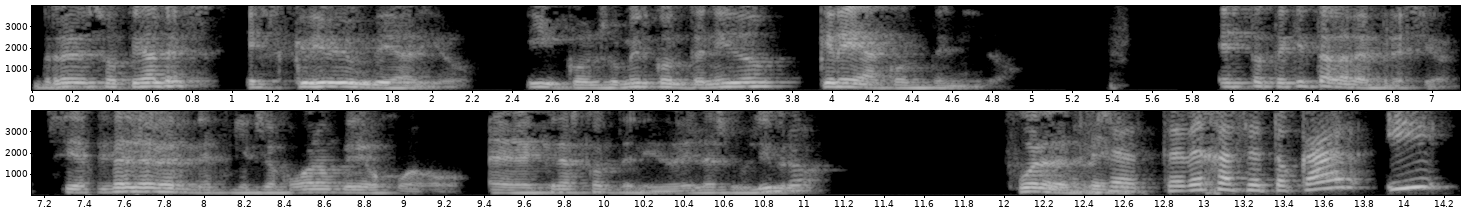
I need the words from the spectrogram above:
Redes sociales, escribe un diario. Y consumir contenido, crea contenido. Esto te quita la depresión. Si en vez de ver Netflix o jugar a un videojuego, eh, creas contenido y lees un libro, fuera de O depresión. sea, te dejas de tocar y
